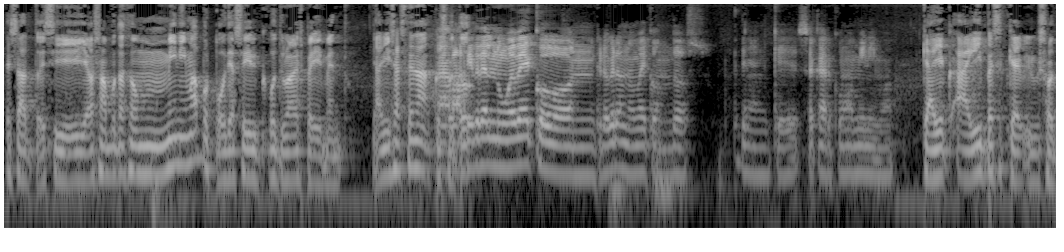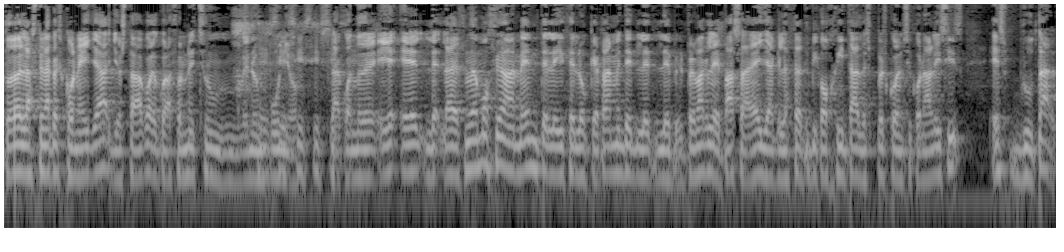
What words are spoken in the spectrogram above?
Exacto. Y si llevas una puntuación mínima, pues podías seguir continuar el experimento. Y a mí esa escena, que A sobre todo... partir del 9 con... creo que era el 9 con 2, que tenían que sacar como mínimo. Que ahí, ahí, pues, que sobre todo en la escena que es con ella, yo estaba con el corazón hecho un- en un Sí, puño. sí, sí, o sea, sí, cuando él- él- la desnuda emocionalmente, le dice lo que realmente, le- le- el problema que le pasa a ella, que le hace la típica hojita después con el psicoanálisis, es brutal,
